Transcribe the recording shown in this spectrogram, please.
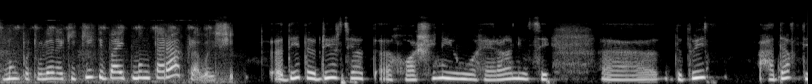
زمونږ په ټولنه کې کیږي باید مونږ ته راکړول شي دې ته ډیر زیات خواشینی او حیران یو چې د دوی هدف د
